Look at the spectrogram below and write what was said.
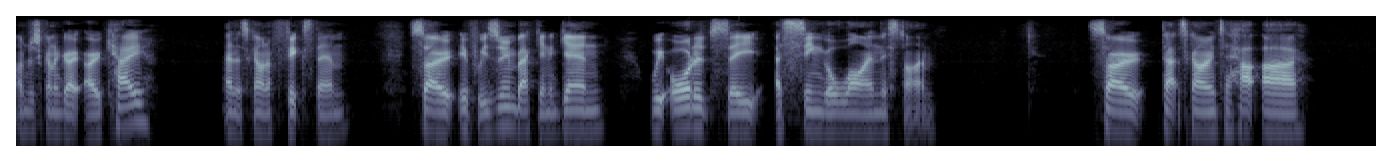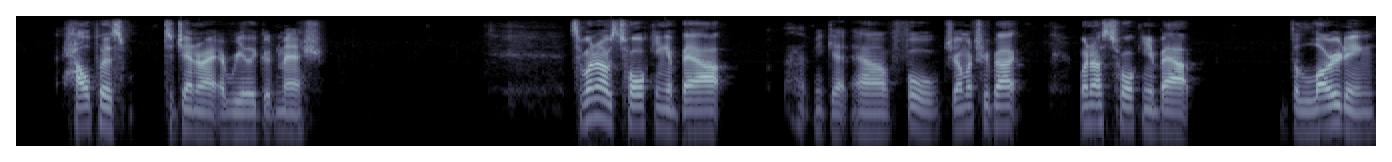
I'm just going to go OK, and it's going to fix them. So if we zoom back in again, we ordered to see a single line this time. So that's going to uh, help us to generate a really good mesh. So when I was talking about, let me get our full geometry back. When I was talking about the loading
